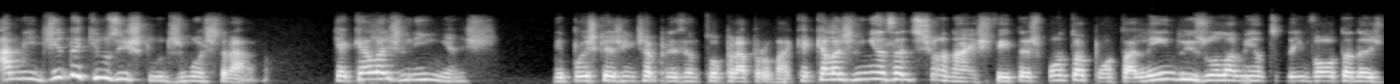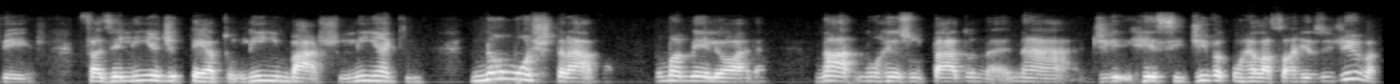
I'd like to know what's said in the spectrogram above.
À medida que os estudos mostravam que aquelas linhas, depois que a gente apresentou para aprovar, que aquelas linhas adicionais feitas ponto a ponto, além do isolamento em volta das veias, fazer linha de teto, linha embaixo, linha aqui, não mostravam uma melhora na, no resultado na, na, de recidiva com relação à recidiva,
